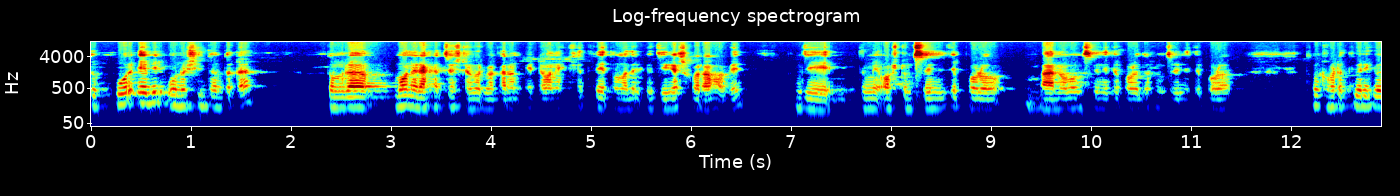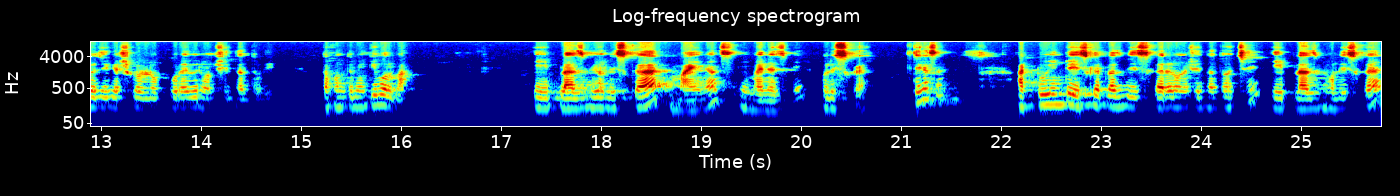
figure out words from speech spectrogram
তো ফোর এবির অনুসিদ্ধান্তটা তোমরা মনে রাখার চেষ্টা করবে, কারণ এটা অনেক ক্ষেত্রে তোমাদেরকে জিজ্ঞেস করা হবে যে, তুমি অষ্টম শ্রেণীতে পড়ো বা নবম শ্রেণীতে পড়ো, দশম শ্রেণীতে পড়ো। তুমি হঠাৎ করে কেউ জিজ্ঞেস করল ফোর এবির অনুসিদ্ধান্ত কি? তখন তুমি কি বলবা? A plus b whole square minus a minus b whole square, ঠিক আছে? আর two into square plus b স্কোয়ারের অনুসিদ্ধান্ত হচ্ছে? A plus b whole square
